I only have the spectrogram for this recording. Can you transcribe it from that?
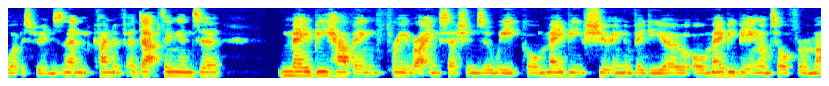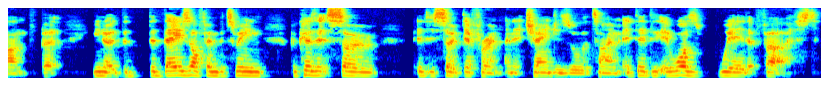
Wetherspoons and then kind of adapting into maybe having free writing sessions a week or maybe shooting a video or maybe being on tour for a month. But you know the, the days off in between because it's so it is so different and it changes all the time it did it was weird at first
